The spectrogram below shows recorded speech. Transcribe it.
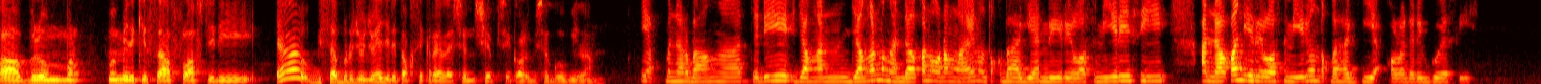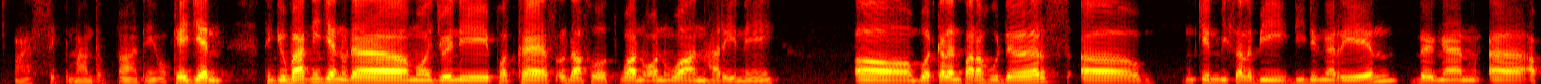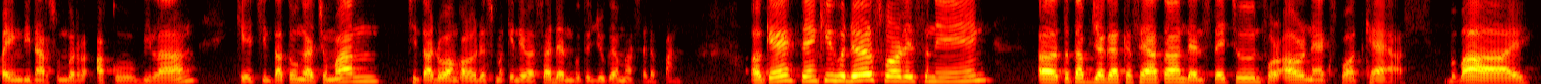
uh, belum memiliki self love jadi ya bisa berujungnya jadi toxic relationship sih kalau bisa gue bilang. Iya, benar banget. Jadi jangan jangan mengandalkan orang lain untuk kebahagiaan diri lo sendiri sih. Andalkan diri lo sendiri untuk bahagia kalau dari gue sih. Asik, mantep banget nih. Oke Jen, thank you banget nih Jen udah mau join di podcast Adulthood One on One hari ini. Uh, buat kalian para hooders, uh, mungkin bisa lebih didengerin dengan uh, apa yang di narasumber aku bilang. Kayak cinta tuh nggak cuman cinta doang kalau udah semakin dewasa dan butuh juga masa depan. Oke, okay, thank you Hooders for listening. Uh, tetap jaga kesehatan dan stay tuned for our next podcast. Bye bye.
